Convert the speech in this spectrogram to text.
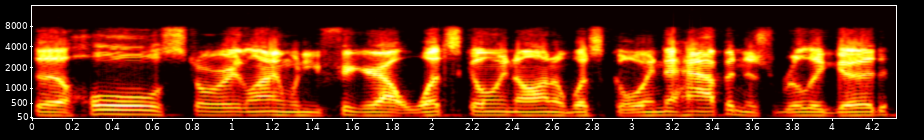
The whole storyline when you figure out what's going on and what's going to happen is really good.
